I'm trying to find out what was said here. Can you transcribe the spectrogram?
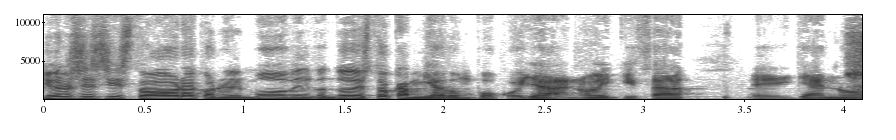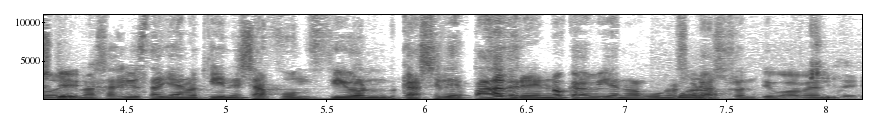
Yo no sé si esto ahora con el móvil, con todo esto, ha cambiado un poco ya, ¿no? Y quizá eh, ya no, el masajista ya no tiene esa función casi de padre, ¿no? Que había en algunos casos antiguamente.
